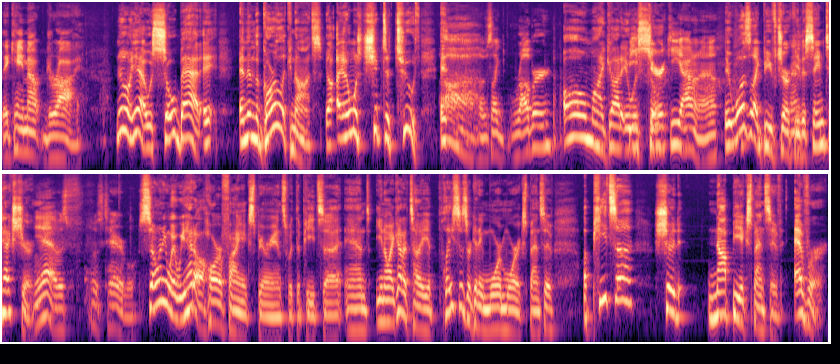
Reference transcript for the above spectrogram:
They came out dry. No, yeah, it was so bad. It- and then the garlic knots. I almost chipped a tooth. And- Oh, it was like rubber, oh my god, it beef was so, jerky. I don't know. It was like beef jerky, the same texture. Yeah, it was. It was terrible. So anyway, we had a horrifying experience with the pizza, and you know, I got to tell you, places are getting more and more expensive. A pizza should not be expensive ever,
